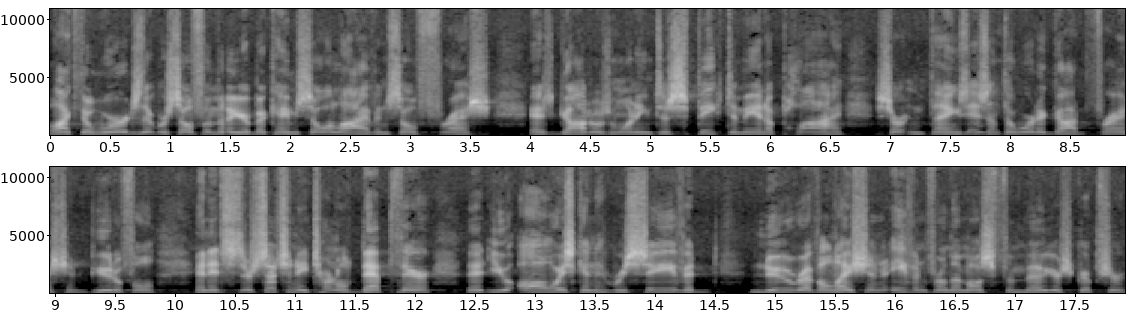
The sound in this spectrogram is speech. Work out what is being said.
like the words that were so familiar became so alive and so fresh as God was wanting to speak to me and apply certain things. Isn't the Word of God fresh and beautiful? And it's there's such an eternal depth there that you always can receive a new revelation, even from the most familiar Scripture.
